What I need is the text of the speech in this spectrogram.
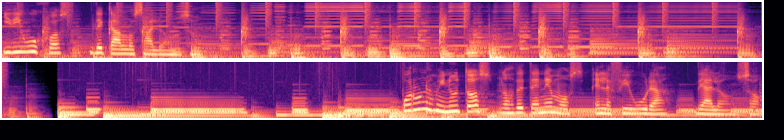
y dibujos de Carlos Alonso. Por unos minutos nos detenemos en la figura de Alonso.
